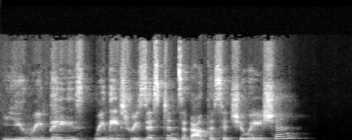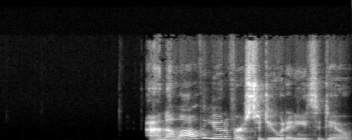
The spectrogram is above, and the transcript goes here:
you release release resistance about the situation and allow the universe to do what it needs to do.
